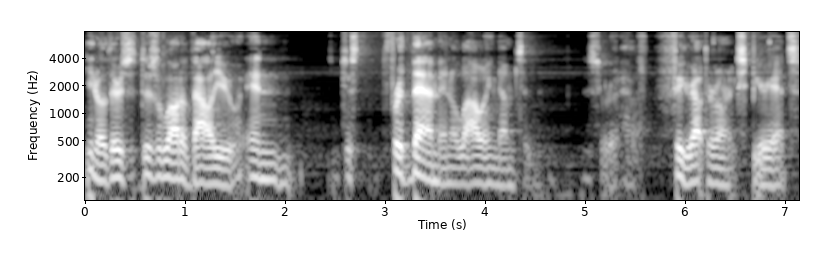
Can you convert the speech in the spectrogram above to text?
You know, there's there's a lot of value and just for them and allowing them to sort of have figure out their own experience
